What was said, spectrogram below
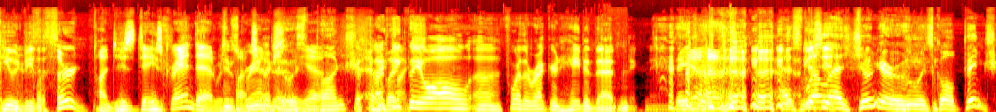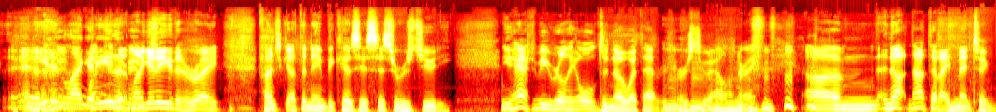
he would be the third punch. His his granddad was His punch. granddad actually, was yeah. Punch. And I but think they all, uh, for the record, hated that nickname. they did. as well as Junior, who was called Pinch, and he didn't like it He either. didn't like it either, right? Punch got the name because his sister was Judy. You have to be really old to know what that refers to, Alan, right? um, not not that I meant to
